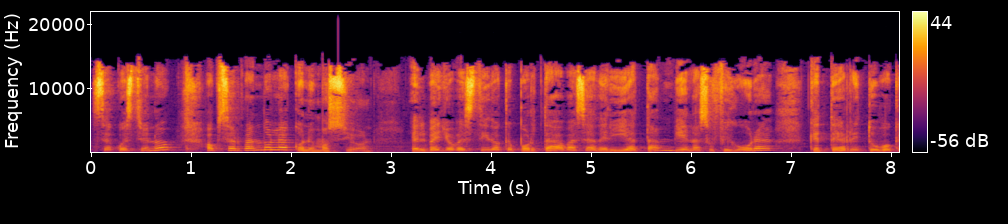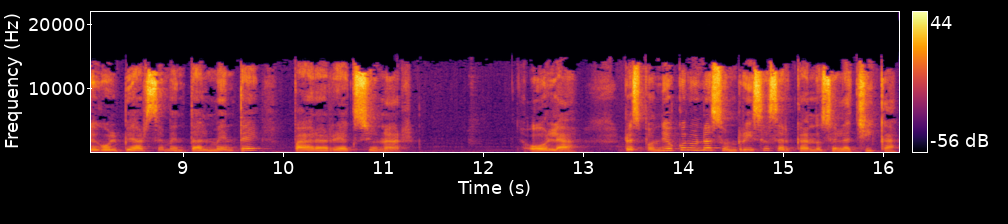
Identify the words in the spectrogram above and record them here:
Se cuestionó, observándola con emoción. El bello vestido que portaba se adhería tan bien a su figura que Terry tuvo que golpearse mentalmente para reaccionar. Hola, respondió con una sonrisa acercándose a la chica,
